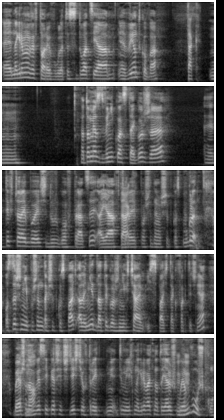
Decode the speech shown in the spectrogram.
E, nagramy we wtorek w ogóle, to jest sytuacja e, wyjątkowa. Tak. Mm. Natomiast wynikła z tego, że e, ty wczoraj byłeś długo w pracy, a ja wczoraj tak. poszedłem szybko spać. W ogóle ostatecznie nie poszedłem tak szybko spać, ale nie dlatego, że nie chciałem iść spać tak faktycznie, bo ja już no. o 21.30, o której ty mieliśmy nagrywać, no to ja już byłem mhm. w łóżku.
